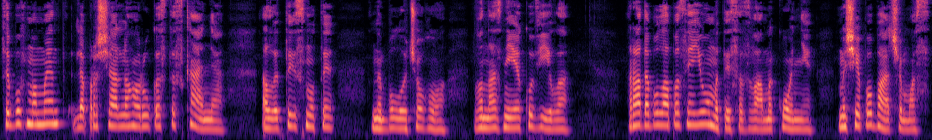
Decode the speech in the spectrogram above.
Це був момент для прощального рукостискання, але тиснути не було чого. Вона зніяковіла. Рада була познайомитися з вами, Конні. Ми ще побачимось.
